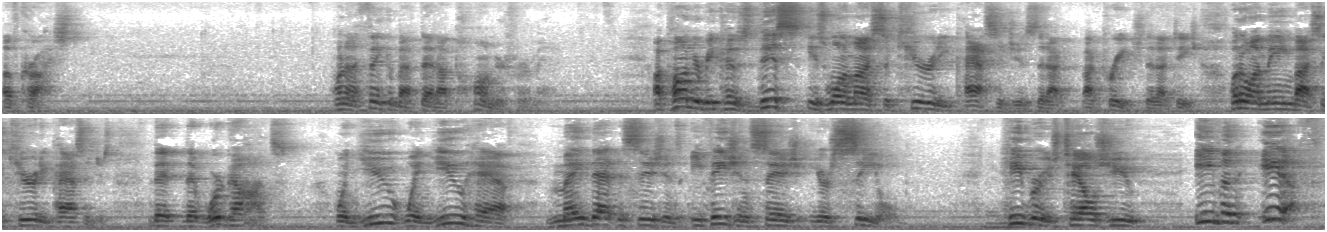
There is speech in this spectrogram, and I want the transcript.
of Christ? When I think about that, I ponder for a minute. I ponder because this is one of my security passages that I, I preach, that I teach. What do I mean by security passages? That, that we're God's. When you, when you have made that decision, Ephesians says you're sealed. Hebrews tells you even if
